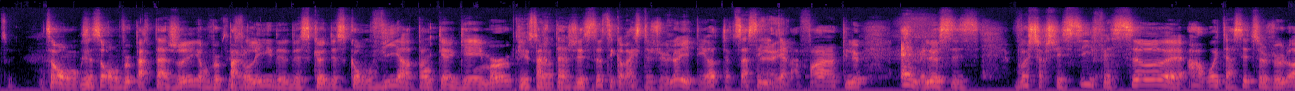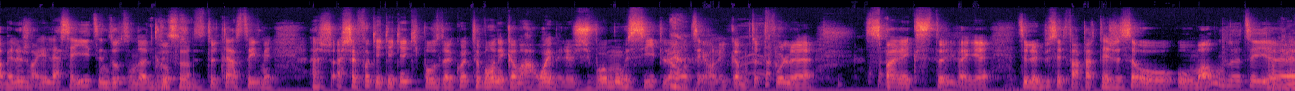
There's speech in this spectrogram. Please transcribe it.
tu sais. C'est ça, on veut partager, on veut parler de, de, ce que de ce qu'on vit en tant que gamer, puis partager ça. C'est comme, hey, ce jeu-là, il était hot, t'as ça, c'est hey. telle affaire, puis là, hey, mais là, va chercher ci, fais ça, euh, ah ouais, t'as assez de ce jeu-là, ah, ben là, je vais aller l'essayer, tu sais, nous autres, sur notre groupe, tu dis tout le temps, Steve, mais à, chaque fois qu'il y a quelqu'un qui pose de quoi, tout le monde est comme, ah ouais, ben là, j'y vais moi aussi, puis là, on, on est comme tout full. Euh, super excité. Fait que, le but, c'est de faire partager ça au, au monde, là, euh,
